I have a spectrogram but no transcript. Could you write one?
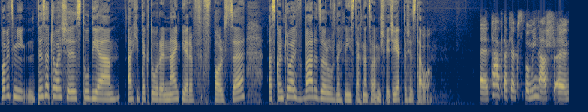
Powiedz mi, ty zaczęłaś studia architektury najpierw w Polsce, a skończyłaś w bardzo różnych miejscach na całym świecie. Jak to się stało? E, tak, tak jak wspominasz, e,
